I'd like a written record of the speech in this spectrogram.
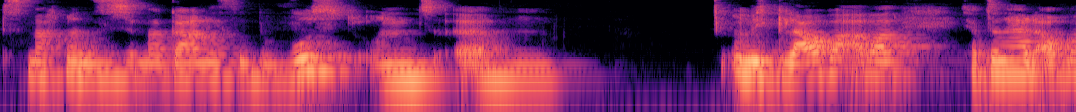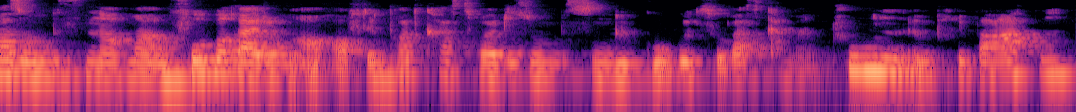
das macht man sich immer gar nicht so bewusst. Und, ähm, und ich glaube aber, ich habe dann halt auch mal so ein bisschen noch mal in Vorbereitung auch auf den Podcast heute so ein bisschen gegoogelt, so was kann man tun im Privaten.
